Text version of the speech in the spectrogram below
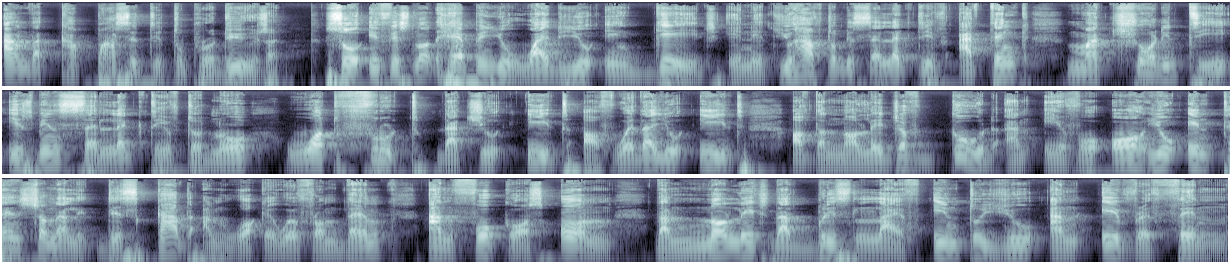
and the capacity to produce. So if it's not helping you, why do you engage in it? You have to be selective. I think maturity is being selective to know what fruit that you eat of, whether you eat of the knowledge of good and evil, or you intentionally discard and walk away from them and focus on the knowledge that breathes life into you and everything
